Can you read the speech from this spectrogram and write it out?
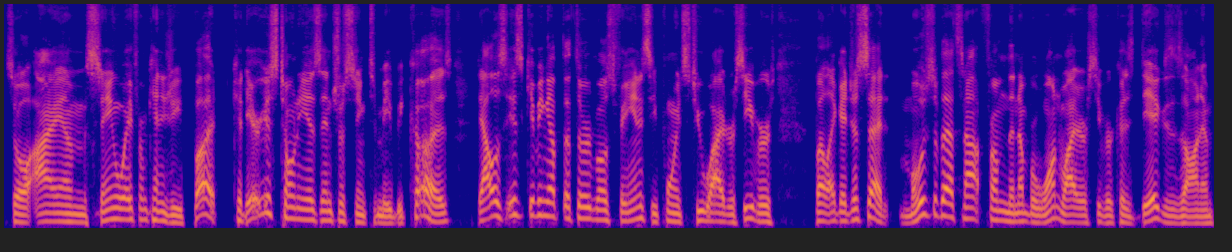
So I am staying away from Kenny G. But Kadarius Toney is interesting to me because Dallas is giving up the third most fantasy points to wide receivers. But like I just said, most of that's not from the number one wide receiver because Diggs is on him.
